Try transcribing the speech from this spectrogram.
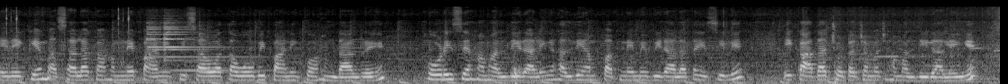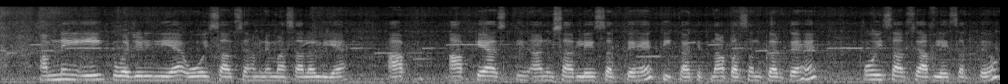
ये देखिए, मसाला का हमने पानी पिसा हुआ था, वो भी पानी को हम डाल रहे हैं। थोड़ी से हम हल्दी डालेंगे। हल्दी हम पकने में भी डाला था, इसीलिए एक आधा छोटा चम्मच हम हल्दी डालेंगे। हमने एक वजड़ी लिया है, वो हिसाब से हमने मसाला लिया है। आप, आपके अनुसार ले सकते हैं, तीखा कितना पसंद करते हैं, वो हिसाब से आप ले सकते हो।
